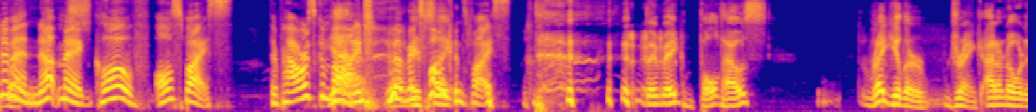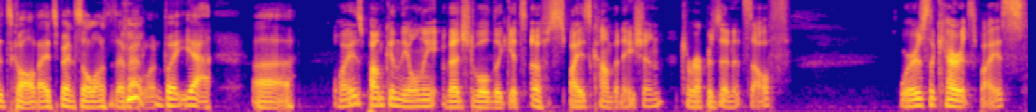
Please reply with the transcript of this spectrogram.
but- cinnamon, nutmeg, clove, allspice. Their powers combined that makes it's like- pumpkin spice. they make Bolthouse regular drink. I don't know what it's called. It's been so long since I've had one, but yeah. Uh, Why is pumpkin the only vegetable that gets a spice combination to represent itself? Where's the carrot spice?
